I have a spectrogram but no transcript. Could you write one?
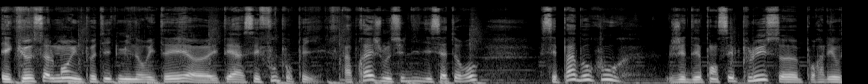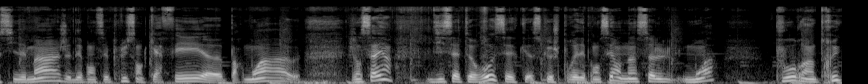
et que seulement une petite minorité euh, était assez fou pour payer. Après, je me suis dit 17 euros, c'est pas beaucoup. J'ai dépensé plus euh, pour aller au cinéma, j'ai dépensé plus en café euh, par mois, j'en sais rien. 17 euros, c'est ce que je pourrais dépenser en un seul mois pour un truc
